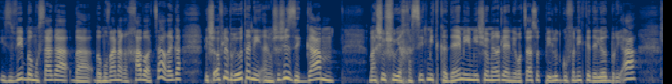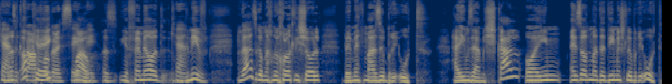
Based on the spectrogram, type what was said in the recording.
עזבי במושג, במובן הרחב או הצר, רגע, לשאוף לבריאות, אני, אני חושבת שזה גם משהו שהוא יחסית מתקדם. אם מישהי אומרת לי, אני רוצה לעשות פעילות גופנית כדי להיות בריאה, כן, אומרת, זה כבר אוקיי, פרוגרסיבי. וואו, אז יפה מאוד, כן. מגניב. ואז גם אנחנו יכולות לשאול באמת מה זה בריאות. האם זה המשקל, או האם, איזה עוד מדדים יש לבריאות.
